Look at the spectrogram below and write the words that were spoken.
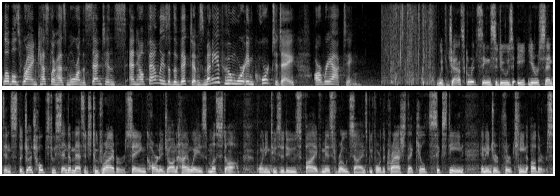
Global's Ryan Kessler has more on the sentence and how families of the victims, many of whom were in court today, are reacting. With Jaskirat Singh Sidhu's eight year sentence, the judge hopes to send a message to drivers saying carnage on highways must stop, pointing to Sidhu's five missed road signs before the crash that killed 16 and injured 13 others.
